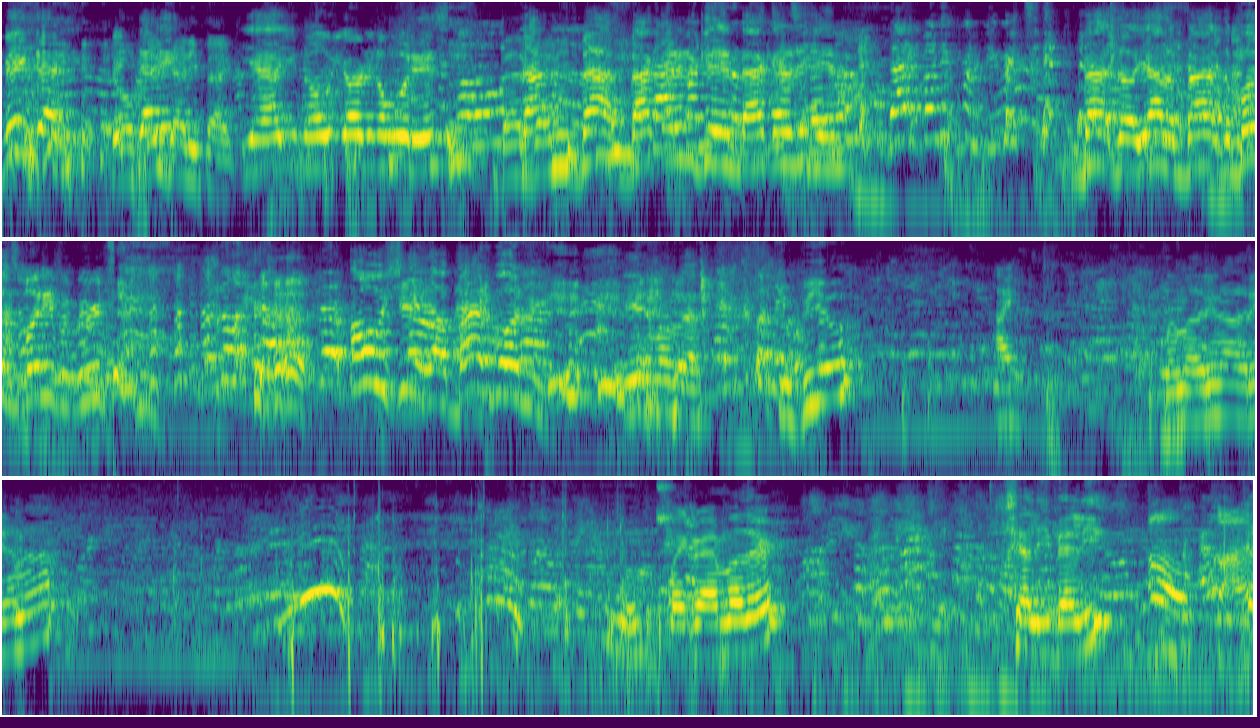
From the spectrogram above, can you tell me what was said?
Big Daddy. Big Oh, Daddy. Big Daddy Packs. Yeah, you know, you already know who it is. Bad back, Bunny? Back, back at it again, back at it again. Bad Bunny from Beaverton. Bad, the, yeah, the bad, the Bugs Bunny from Beaverton. oh shit, uh, Bad Bunny. Yeah, my bad. Lupillo. Hi. My madrina Adriana. My grandmother. Shelly Belly. Oh, God.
